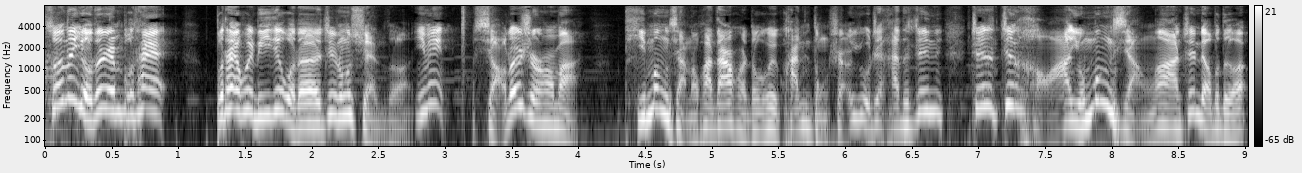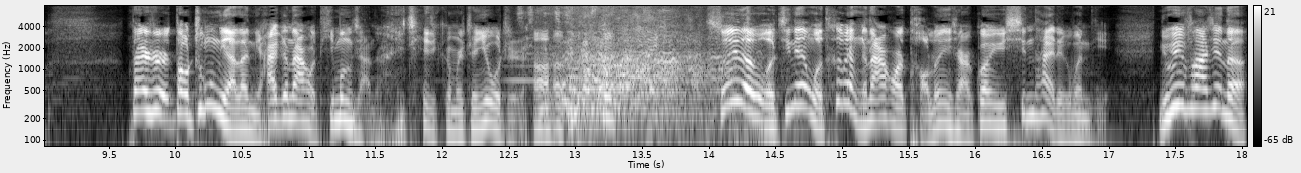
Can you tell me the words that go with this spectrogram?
所以呢，有的人不太不太会理解我的这种选择，因为小的时候嘛，提梦想的话，大家伙都会夸你懂事。哎呦，这孩子真真真好啊，有梦想啊，真了不得。但是到中年了，你还跟大家伙提梦想，这哥们真幼稚啊。所以呢，我今天我特别想跟大家伙讨论一下关于心态这个问题。你会发现呢，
